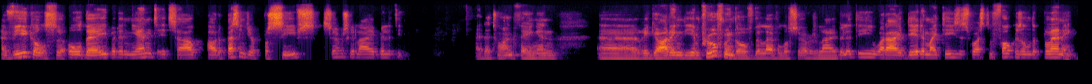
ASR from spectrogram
and vehicles all day, but in the end, it's how, how the passenger perceives service reliability. that's one thing. And uh, regarding the improvement of the level of service reliability, what I did in my thesis was to focus on the planning.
